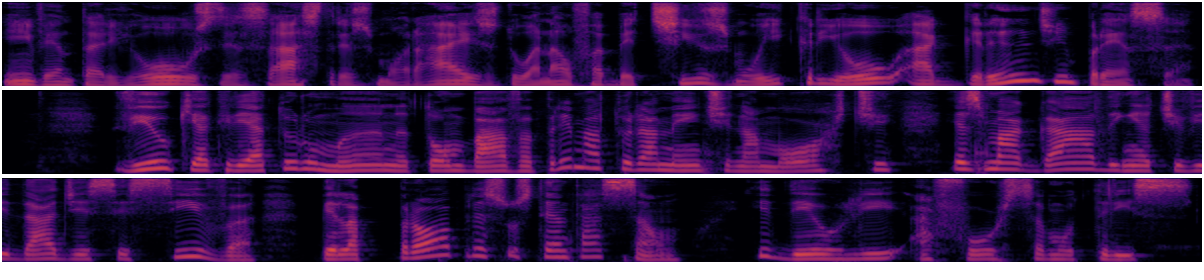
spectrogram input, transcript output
Inventariou os desastres morais do analfabetismo e criou a grande imprensa. Viu que a criatura humana tombava prematuramente na morte, esmagada em atividade excessiva pela própria sustentação, e deu-lhe a força motriz.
